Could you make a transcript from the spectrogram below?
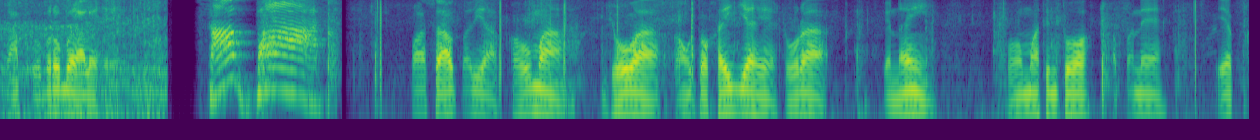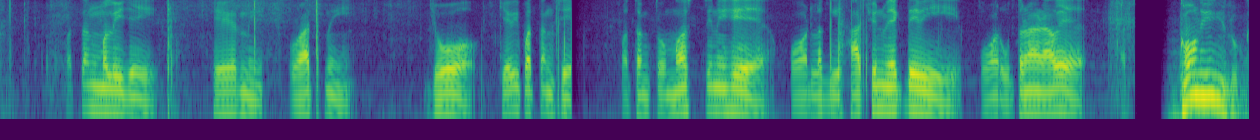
ટ્રાંપ તો બરોબર હાલે છે શાબાશ! પાછા આવતા રહ્યા ઘઉંમાં. જોવા ઘઉં તો ખાઈ ગયા હે ઢોરા કે નહીં? ઘઉંમાંથી તો આપણને એક પતંગ મળી જાય. હેરની વાતની. જો કેવી પતંગ છે? पतंग तो मस्त नहीं है पौर लगी हाचुन में देवी पौर उतरायण आवे कौन है ये लोग?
